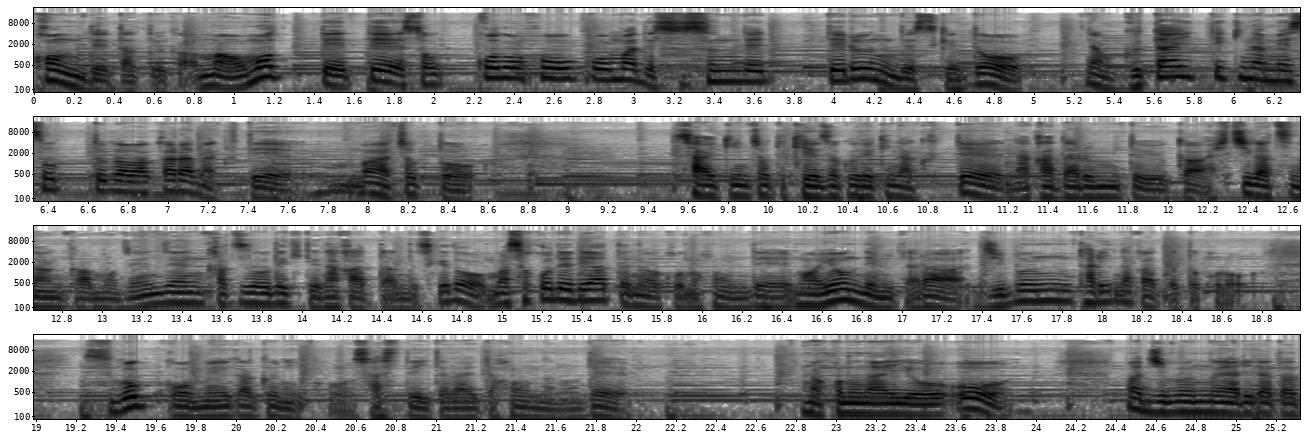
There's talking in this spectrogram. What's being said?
込んでたというかまあ思っててそこの方向まで進んでってるんですけどでも具体的なメソッドが分からなくてまあちょっと最近ちょっと継続できなくて中だるみというか7月なんかもう全然活動できてなかったんですけど、まあ、そこで出会ったのがこの本で、まあ、読んでみたら自分足りなかったところすごくこう明確にこうさせていただいた本なので、まあ、この内容を、まあ、自分のやり方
